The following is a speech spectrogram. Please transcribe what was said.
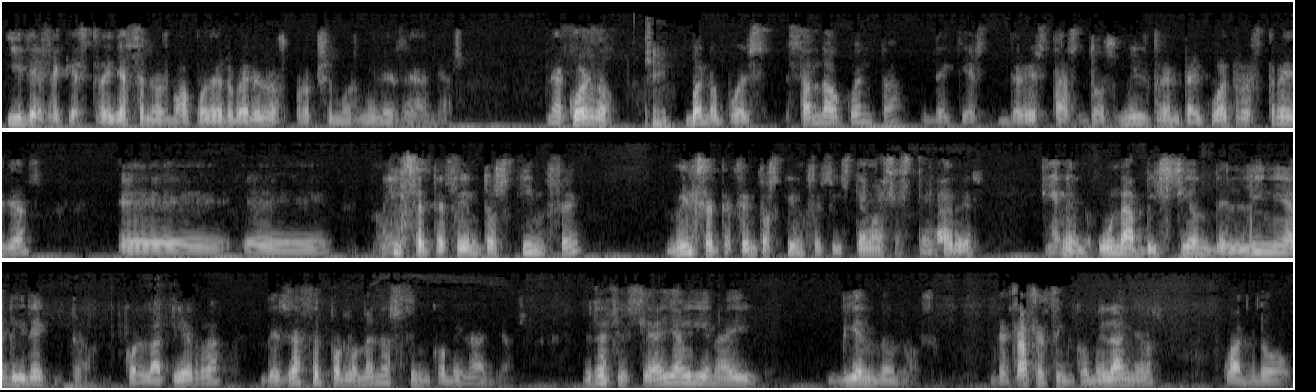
y desde qué estrella se nos va a poder ver en los próximos miles de años. ¿De acuerdo? Sí. Bueno, pues se han dado cuenta de que de estas 2.034 estrellas, eh, eh, 1.715, 1.715 sistemas estelares tienen una visión de línea directa con la Tierra desde hace por lo menos 5.000 años. Es decir, si hay alguien ahí viéndonos desde hace 5.000 años, cuando,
